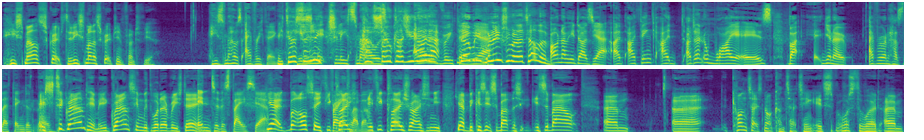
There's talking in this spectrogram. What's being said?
he smells scripts. Did he smell a script in front of you? He smells everything. He does, He doesn't he? literally smells. I'm so glad you know everything. that. Nobody yeah. believes me when I tell them. Oh no, he does. Yeah, I I think I I don't know why it is, but you know everyone has their thing, doesn't they? It's to ground him. It grounds him with whatever he's doing. Into the space. Yeah. yeah, but also if you Very close clever. if you close your eyes and you yeah, because it's about this. It's about um, uh, contact, not contacting. It's what's the word? Um,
